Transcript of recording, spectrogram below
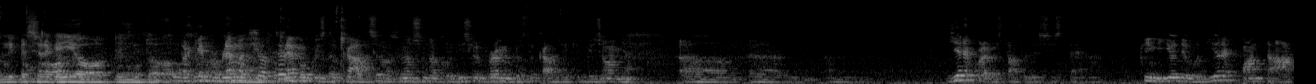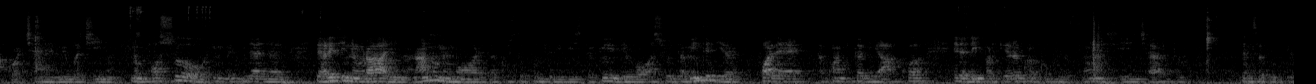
l'impressione che io ho ottenuto. Sì, sì, sì. Perché il problema, il problema in questo caso, sì. non sono d'accordissimo, il problema in questo caso è che bisogna eh, ehm, dire qual è lo stato del sistema. Quindi io devo dire quanta acqua c'è nel mio bacino. Non posso, le, reti neurali non hanno memoria da questo punto di vista, quindi devo assolutamente dire qual è la quantità di acqua e da lì partire con la computazione, sì, certo, senza dubbio.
